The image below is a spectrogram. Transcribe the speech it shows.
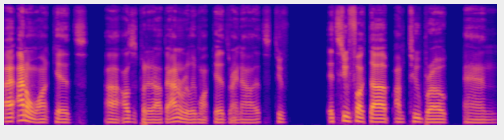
I, I don't want kids. Uh, I'll just put it out there. I don't really want kids right now. It's too, it's too fucked up. I'm too broke, and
